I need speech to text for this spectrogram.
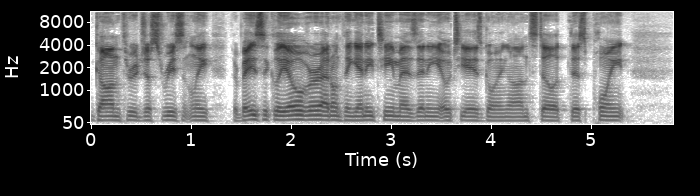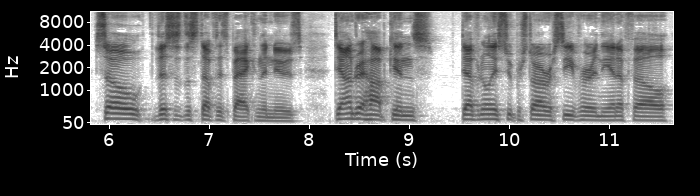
gone through just recently, they're basically over. I don't think any team has any OTAs going on still at this point. So, this is the stuff that's back in the news. DeAndre Hopkins, definitely a superstar receiver in the NFL,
